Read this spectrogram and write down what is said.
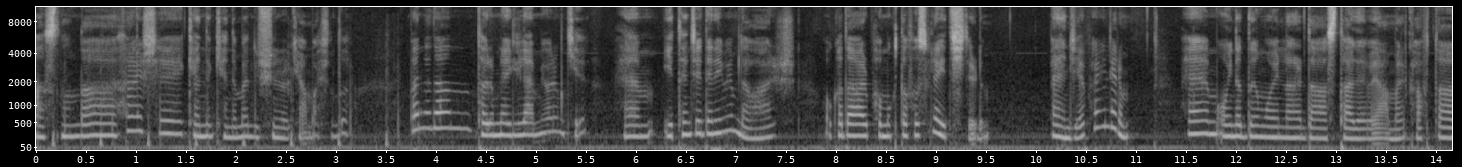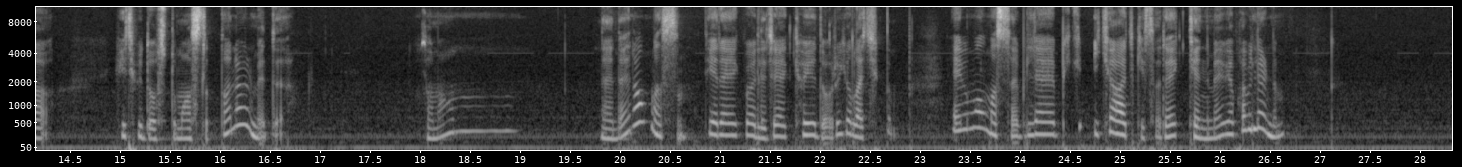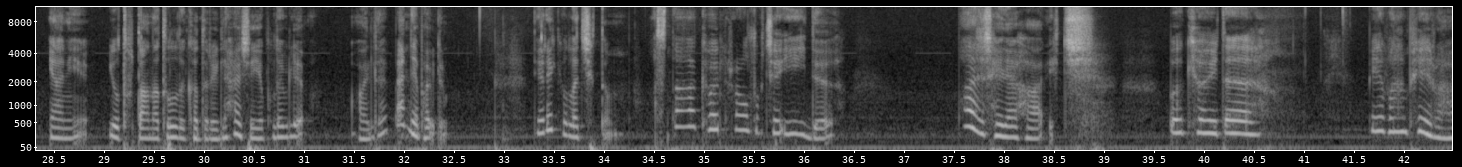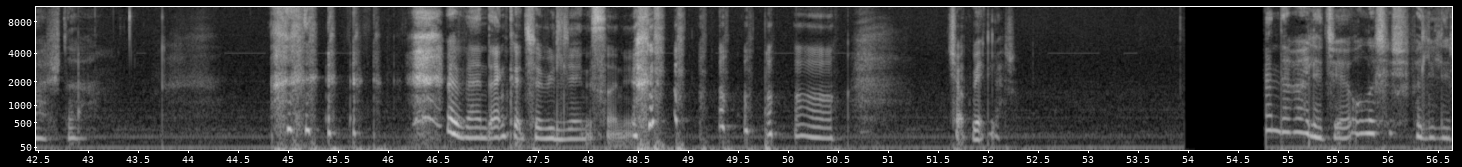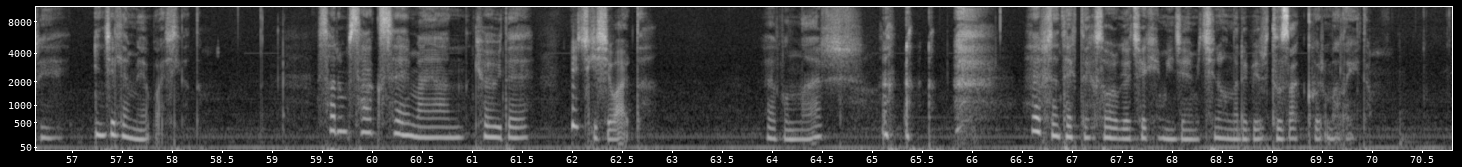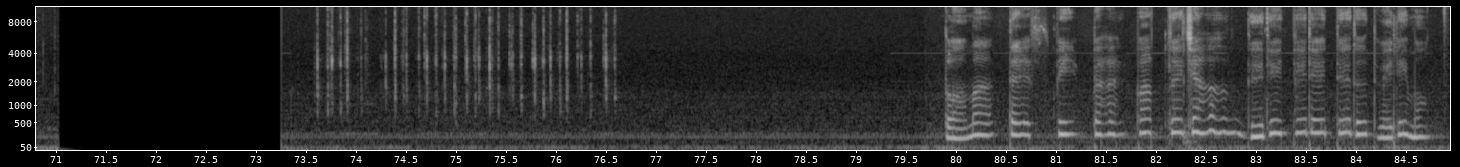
Aslında her şey kendi kendime düşünürken başladı. Ben neden tarımla ilgilenmiyorum ki? Hem yeterince deneyimim de var. O kadar pamukta fasulye yetiştirdim. Bence yapabilirim. Hem oynadığım oyunlarda Stardew veya Minecraft'ta hiçbir dostum açlıktan ölmedi. O zaman neden olmasın diyerek böylece köye doğru yola çıktım. Evim olmasa bile iki ağaç keserek kendime yapabilirdim. Yani YouTube'da anlatıldığı kadarıyla her şey yapılabiliyor. Halde ben de yapabilirim. Diyerek yola çıktım. Aslında köyler oldukça iyiydi. Bazı şeyler hariç. Bu köyde bir vampir vardı. Ve benden kaçabileceğini sanıyor. Çok bekler. Ben de böylece olası şüphelileri incelemeye başladım. Sarımsak sevmeyen köyde üç kişi vardı. Ve bunlar... Hepsini tek tek sorguya çekemeyeceğim için onlara bir tuzak kurmalıydım. Domates, biber, patlıcan, düdüt ve limon.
